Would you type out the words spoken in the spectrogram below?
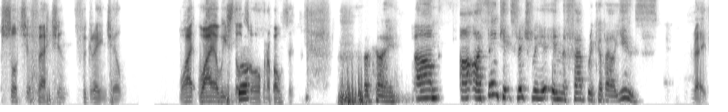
such affection for Grange Hill? Why, why are we still Well- talking about it? Okay. Um, I I think it's literally in the fabric of our youth. Right.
